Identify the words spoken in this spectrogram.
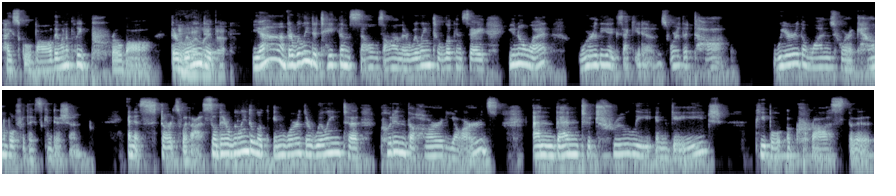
high school ball. They want to play pro ball. They're Ooh, willing like to that. Yeah they're willing to take themselves on. They're willing to look and say you know what? We're the executives. We're the top. We're the ones who are accountable for this condition. And it starts with us. So they're willing to look inward, they're willing to put in the hard yards, and then to truly engage people across the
